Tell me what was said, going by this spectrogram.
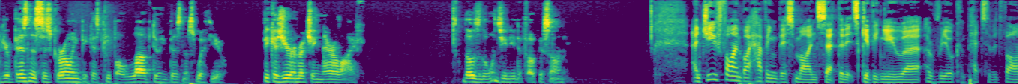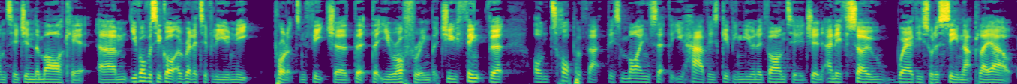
your business is growing because people love doing business with you because you're enriching their life. Those are the ones you need to focus on. And do you find by having this mindset that it's giving you a, a real competitive advantage in the market? Um, you've obviously got a relatively unique product and feature that, that you're offering, but do you think that on top of that, this mindset that you have is giving you an advantage? And, and if so, where have you sort of seen that play out?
